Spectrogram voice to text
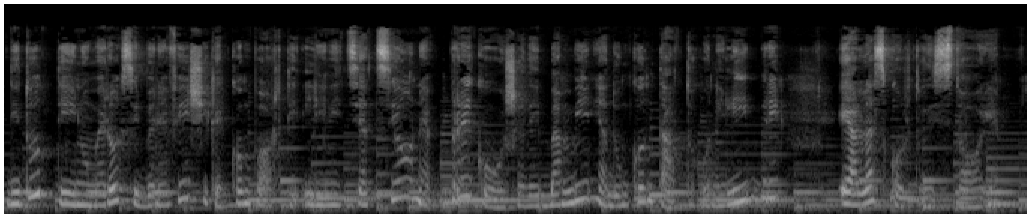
di tutti i numerosi benefici che comporti l'iniziazione precoce dei bambini ad un contatto con i libri e all'ascolto di storie.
